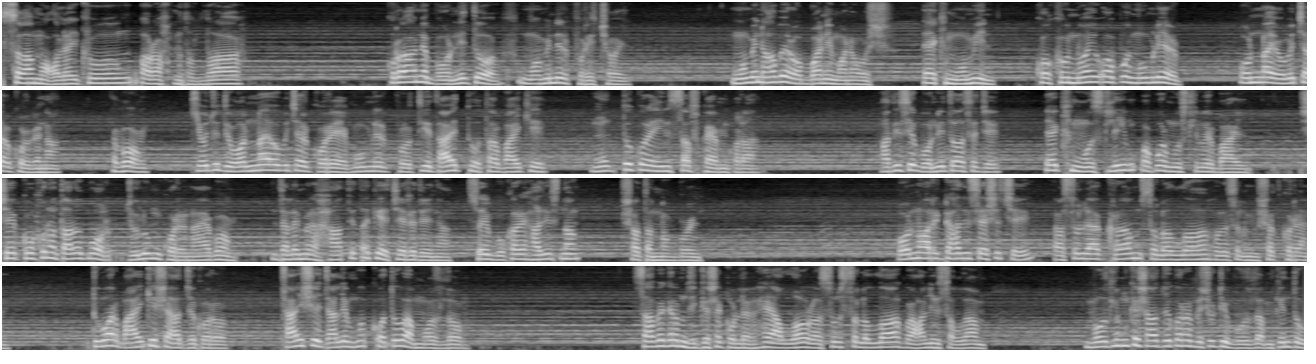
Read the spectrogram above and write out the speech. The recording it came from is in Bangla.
আসসালামু আলাইকুম রহমতুল্লাহ। কোরআনে বর্ণিত মমিনের পরিচয়। মমিন হবে রব্বানি মানুষ। এক মমিন কখনোই অপর মমিনের অন্যায় অবিচার করবে না এবং কেউ যদি অন্যায় অবিচার করে, মমিনের প্রতি দায়িত্ব তার ভাইকে মুক্ত করে ইনসাফ কায়েম করা। হাদিসে বর্ণিত আছে যে, এক মুসলিম অপর মুসলিমের ভাই, সে কখনো তার উপর জুলুম করে না এবং জালেমের হাতে তাকে ছেড়ে দেয় না। সেই বুখারি হাদিস নাম সাতানব্বই। অন্য আরেকটা হাদিসে এসেছে, রাসুল আকরাম সাল্লাম নিষেধ করেন, তোমার ভাইকে সাহায্য করো, চাই সে জালিম হোক অথবা মজলুম। সাবেকরাম জিজ্ঞাসা করলেন, হে আল্লাহ, রাসুল সাল্লাহ আলী সাল্লাম মজলুমকে সাহায্য করার বিষয়টি বুঝলাম, কিন্তু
